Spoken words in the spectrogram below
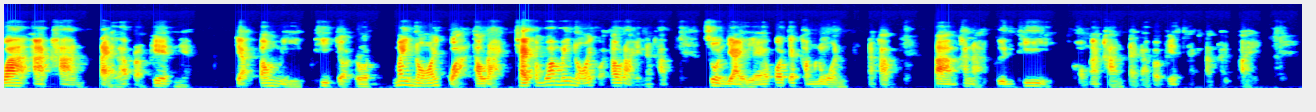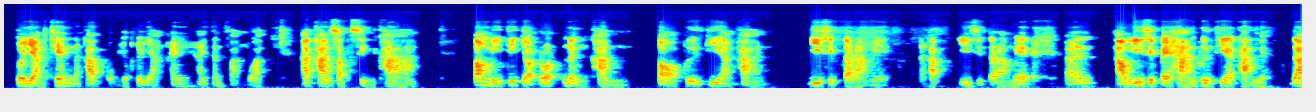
ว่าอาคารแต่ละประเภทเนี่ยจะต้องมีที่จอดรถไม่น้อยกว่าเท่าไหร่ ใช้คำว่าไม่น้อยกว่าเท่าไหร่นะครับ ส่วนใหญ่แล้วก็จะคำนวณนะครับ ตามขนาดพื้นที่ของอาคารแต่ละประเภทแตกต่างกันไป ตัวอย่างเช่นนะครับ ผมยกตัวอย่างให้ให้ท่านฟังว่า อาคารสรรพสินค้า ต้องมีที่จอดรถ 1 คัน ต่อพื้นที่อาคาร 20 ตารางเมตรนะครับ 20 ตารางเมตรนั้นเอา 20 ไปหารพื้นที่อาคารเลยได้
